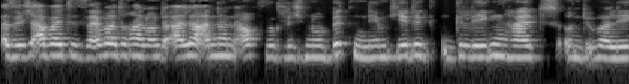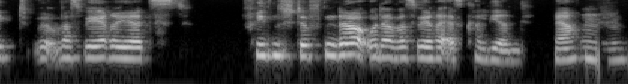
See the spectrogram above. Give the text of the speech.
also ich arbeite selber dran und alle anderen auch wirklich nur bitten, nehmt jede Gelegenheit und überlegt, was wäre jetzt friedensstiftender oder was wäre eskalierend, ja. Mhm.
